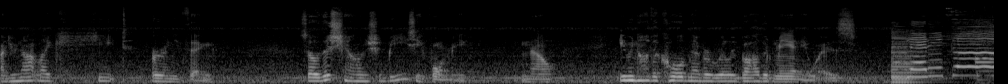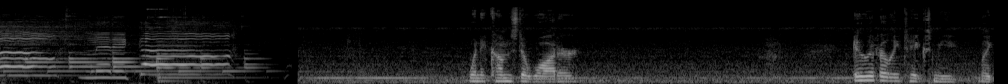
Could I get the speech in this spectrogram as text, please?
I do not like heat or anything. So this challenge should be easy for me. Now, even though the cold never really bothered me anyways. Let it go, let it go. When it comes to water, it literally takes me like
